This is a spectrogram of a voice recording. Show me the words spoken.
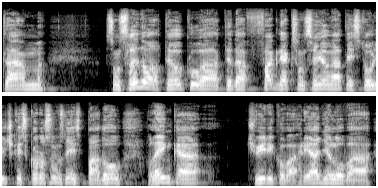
Tam som sledoval telku a teda fakt, ak som sedel na tej stoličke, skoro som z nej spadol. Lenka Čvíriková Hriadelová,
